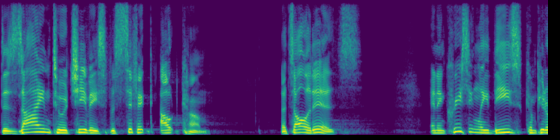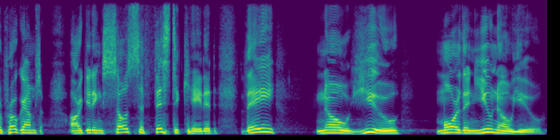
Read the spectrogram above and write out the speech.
designed to achieve a specific outcome. That's all it is. And increasingly, these computer programs are getting so sophisticated, they know you more than you know you.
